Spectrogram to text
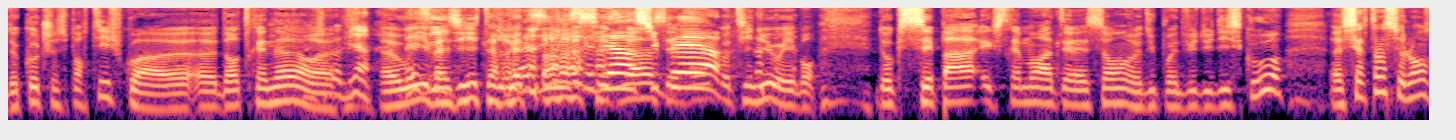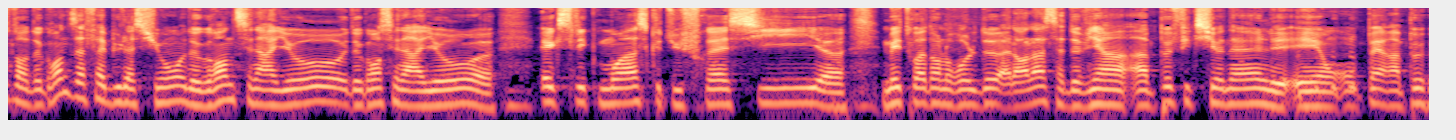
de coach sportif, quoi, d'entraîneur. bien. oui, vas-y, t'arrêtes pas. C'est bien, super. continue. Oui, bon. Donc c'est pas extrêmement intéressant du point de vue du discours. Euh, certains se lancent dans de grandes affabulations, de grands scénarios, de grands scénarios. Euh, explique-moi ce que tu ferais si, euh, mets-toi dans le rôle de. Alors là, ça devient un peu fictionnel et, on, perd un peu,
